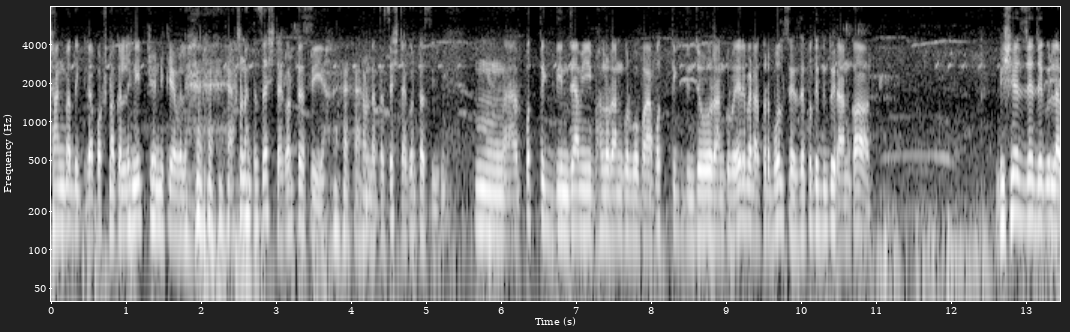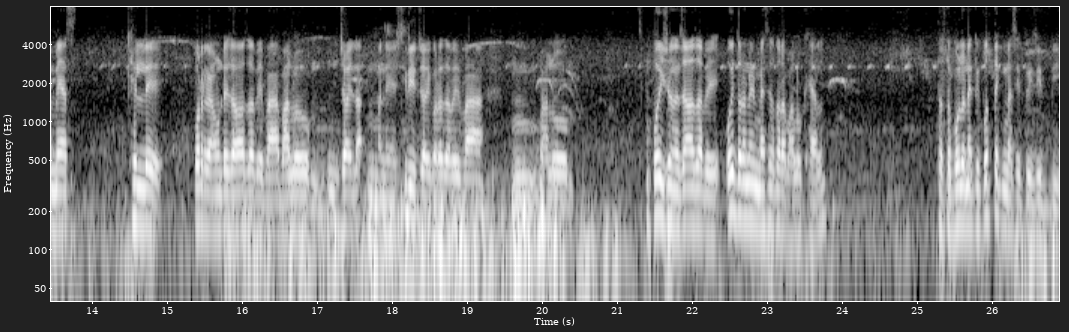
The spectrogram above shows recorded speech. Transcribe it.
সাংবাদিকরা প্রশ্ন করলে নিটকে নিটকে বলে, আমরা তো চেষ্টা করতেছি, আমরা তো চেষ্টা করতেছি। প্রত্যেক দিন যে আমি ভালো রান করব বা প্রত্যেক দিন যে রান করব, এর বেটা তোর বলছে যে প্রতিদিন তুই রান কর। বিশেষ যে যেগুলা ম্যাচ খেললে পরের রাউন্ডে যাওয়া যাবে বা ভালো জয় মানে সিরিজ জয় করা যাবে বা ভালো পজিশনে যাওয়া যাবে, ওই ধরনের ম্যাচে তোরা ভালো খেল। তোর তো বলে না তুই প্রত্যেক ম্যাচে তুই জিতবি,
